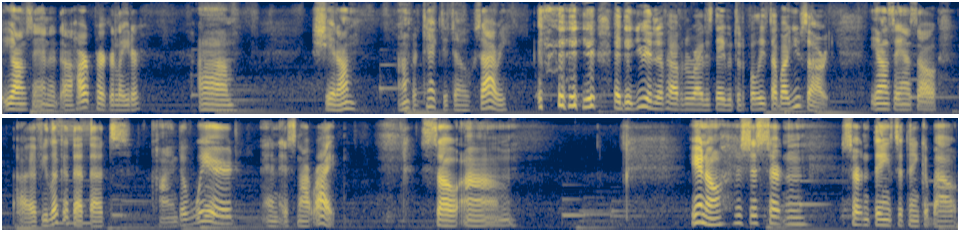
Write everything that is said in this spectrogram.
you know what I'm saying, a, a heart percolator. Um, shit, I'm, I'm protected though. Sorry. and then you ended up having to write a statement to the police talking about you sorry. You know what I'm saying? So, uh, if you look at that, that's kind of weird, and it's not right. So, um, you know, it's just certain certain things to think about.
